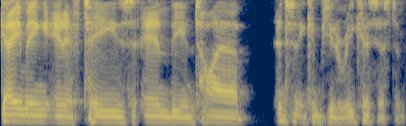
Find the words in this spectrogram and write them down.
gaming, NFTs, and the entire internet computer ecosystem?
